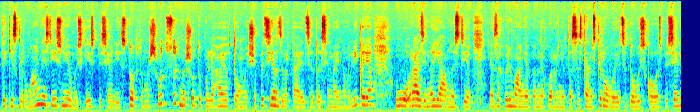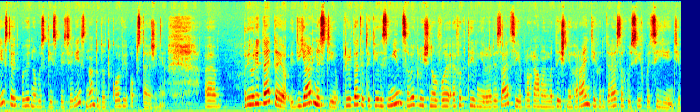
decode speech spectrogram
Такі скерування здійснює вузький спеціаліст. Тобто маршрут, суть маршруту полягає в тому, що пацієнт звертається до сімейного лікаря у разі наявності захворювання певних органів та систем скеровується до вузького спеціаліста, відповідно вузький спеціаліст на додаткові обстеження. Е, Пріоритети діяльності, пріоритети таких змін це виключно в ефективній реалізації програми медичних гарантій в інтересах усіх пацієнтів,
